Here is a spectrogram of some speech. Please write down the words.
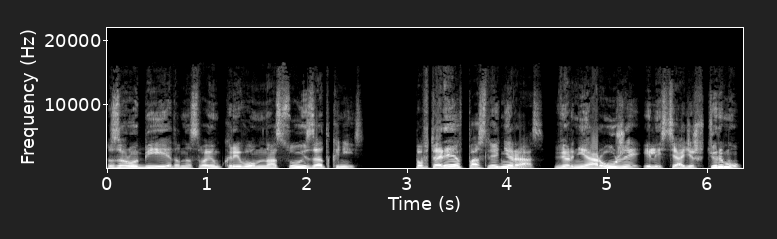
Заруби это на своем кривом носу и заткнись. Повторяю в последний раз, верни оружие или сядешь в тюрьму».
